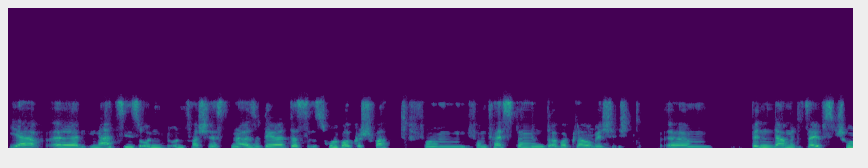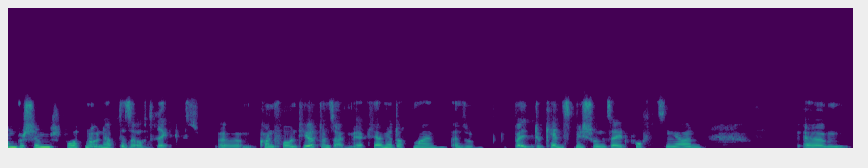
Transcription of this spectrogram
ja, äh, Nazis und, und Faschisten. Also der, das ist rübergeschwappt vom, vom Festland, aber glaube ich, ich ähm, bin damit selbst schon beschimpft worden und habe das auch direkt äh, konfrontiert und sage erklär mir doch mal, also weil du kennst mich schon seit 15 Jahren. Ähm,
